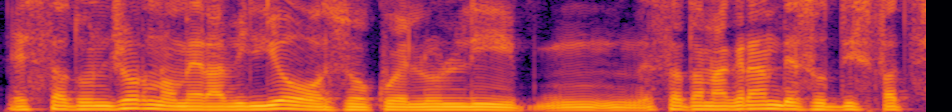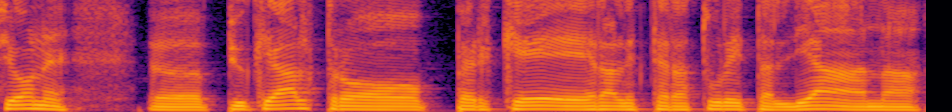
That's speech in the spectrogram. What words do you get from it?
È stato un giorno meraviglioso quello lì. Mm, è stata una grande soddisfazione, eh, più che altro perché era letteratura italiana,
